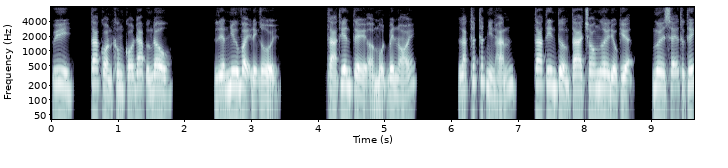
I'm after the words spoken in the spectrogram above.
Uy, ta còn không có đáp ứng đâu. Liền như vậy định rồi. Tả thiên tề ở một bên nói. Lạc thất thất nhìn hắn, ta tin tưởng ta cho ngươi điều kiện, ngươi sẽ thực thích.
